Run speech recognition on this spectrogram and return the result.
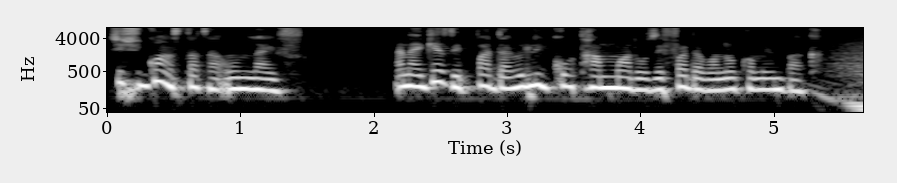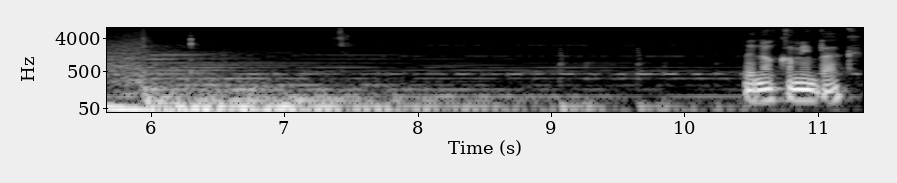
She should go and start her own life. And I guess the part that really got her mad was the fact that we're not coming back. We're not coming back?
